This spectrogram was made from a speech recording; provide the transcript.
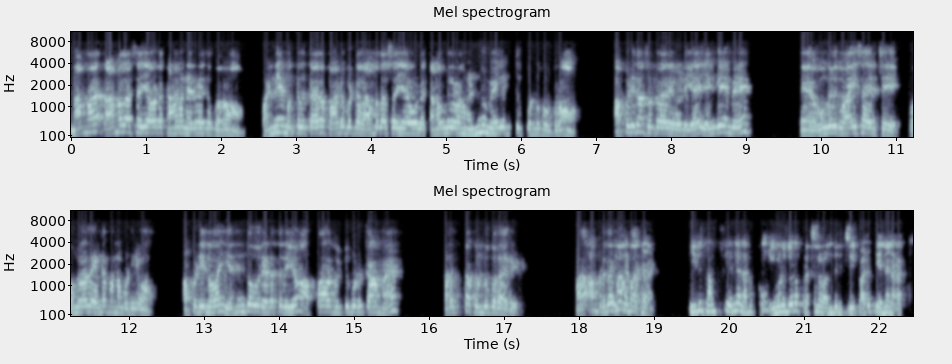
நாம ராமதாஸ் ஐயாவோட கனவை நிறைவேற்ற போறோம். வன்னிய மக்களுக்காக பாடுபட்ட ராமதாஸ் ஐயாவோட கனவுகளை நம்ம இன்னும் மேலெடுத்து கொண்டு போகிறோம் அப்படிதான் சொல்றாரு வெளிய எங்கேயுமே உங்களுக்கு வயசாயிருச்சு உங்களால என்ன பண்ண முடியும்? அப்படின்னுலாம் எந்த ஒரு இடத்துலயும் அப்பா விட்டு கொடுக்காம கரெக்டா கொண்டு போறாரு. அப்படிதான் நான் பாக்குறேன் இதுக்கு அடுத்து என்ன நடக்கும்? இவ்வளவு தூரம் பிரச்சனை வந்துருச்சு இப்ப அடுத்து என்ன நடக்கும்?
